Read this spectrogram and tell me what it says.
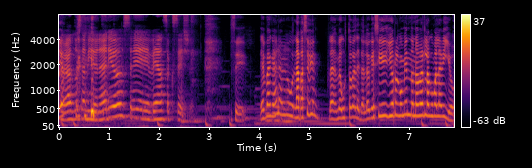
cagándose a millonarios, eh, vean Succession. Sí. Es bacana, la pasé bien, me gustó Caleta. Lo que sí, yo recomiendo no verla como la vi yo.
